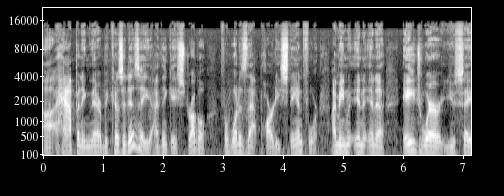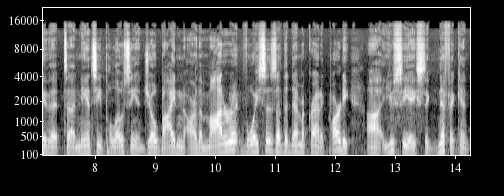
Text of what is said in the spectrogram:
uh, happening there because it is a I think a struggle for what does that party stand for. I mean, in in a age where you say that uh, Nancy Pelosi and Joe Biden are the moderate voices of the Democratic Party, uh, you see a significant,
